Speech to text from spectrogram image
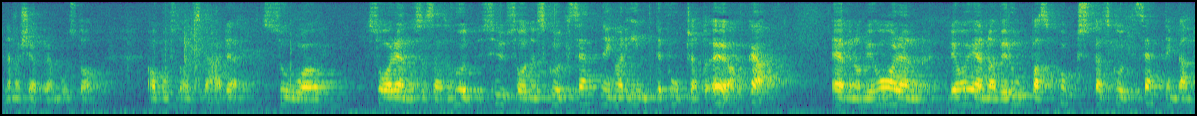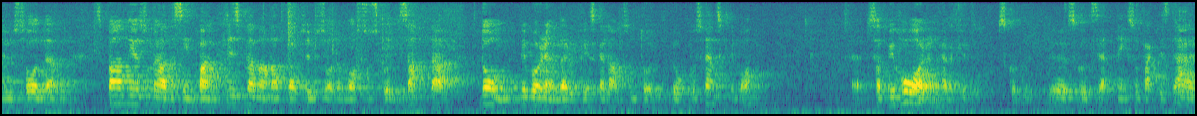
när man köper en bostad av bostadens värde. Så, så har det ändå så att säga, hushållens skuldsättning har inte fortsatt att öka. Även om vi har en, vi har en av Europas högsta skuldsättning bland hushållen. Spanien som hade sin bankkris bland annat för att hushållen var så skuldsatta, de, det var det enda europeiska land som tog, låg på svensk nivå. Eh, så att vi har en hög eh, skuldsättning som faktiskt är,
